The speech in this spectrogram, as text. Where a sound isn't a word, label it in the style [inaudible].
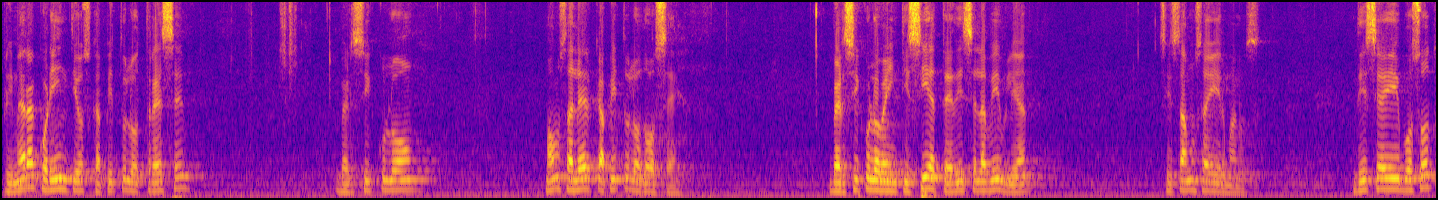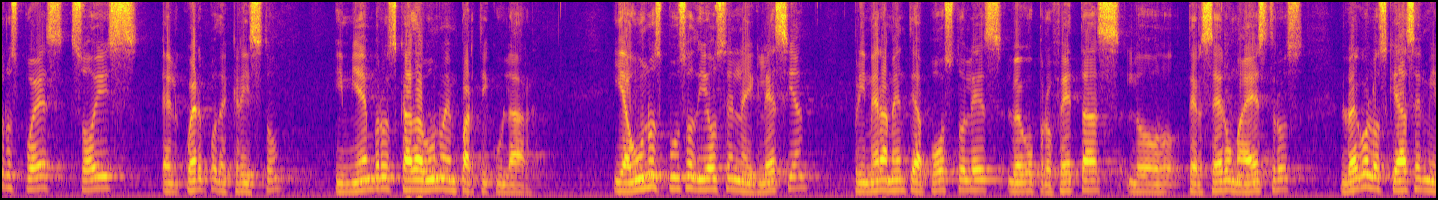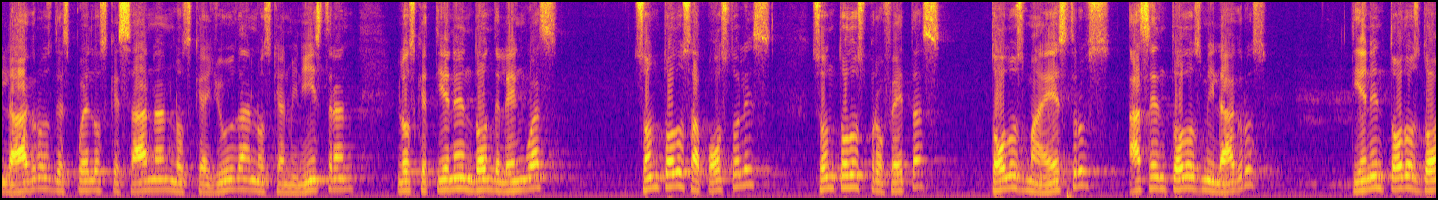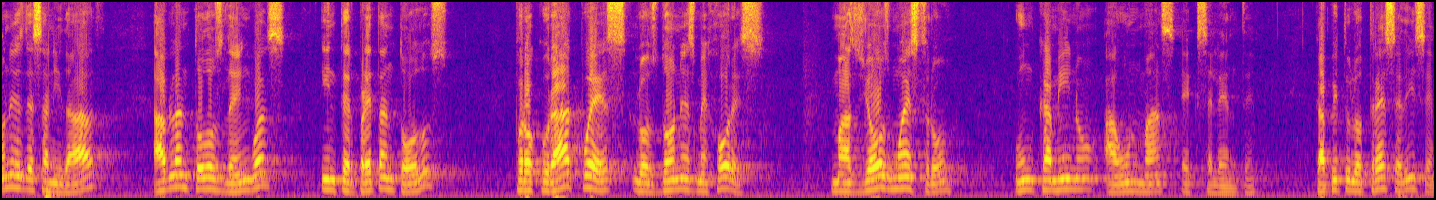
Primera Corintios capítulo 13, versículo, vamos a leer capítulo 12, versículo 27, dice la Biblia, si estamos ahí hermanos, dice ahí, vosotros pues sois el cuerpo de Cristo y miembros cada uno en particular, y a unos puso Dios en la iglesia, primeramente apóstoles, luego profetas, lo tercero maestros, luego los que hacen milagros, después los que sanan, los que ayudan, los que administran, los que tienen don de lenguas. ¿Son todos apóstoles? ¿Son todos profetas? ¿Todos maestros? ¿Hacen todos milagros? ¿Tienen todos dones de sanidad? ¿Hablan todos lenguas? ¿Interpretan todos? Procurad pues los dones mejores, mas yo os muestro un camino aún más excelente. Capítulo 13 dice,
